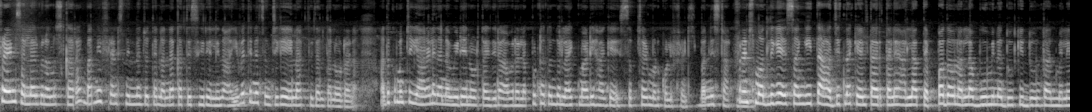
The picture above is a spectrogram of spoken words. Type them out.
ಫ್ರೆಂಡ್ಸ್, ಎಲ್ಲರಿಗೂ ನಮಸ್ಕಾರ. ಬನ್ನಿ ಫ್ರೆಂಡ್ಸ್, ನಿನ್ನ ಜೊತೆ ನನ್ನ ಕತೆ ಸೀರಿಯಲಿನ ಇವತ್ತಿನ ಸಂಚಿಕೆ ಏನಾಗ್ತಿದೆ ಅಂತ ನೋಡೋಣ. ಅದಕ್ಕೂ ಮುಂಚೆ ಯಾರೆಲ್ಲ ನನ್ನ ವಿಡಿಯೋ ನೋಡ್ತಾ ಇದ್ದೀರಾ, ಅವರೆಲ್ಲ ಪುಟ್ಟದೊಂದು ಲೈಕ್ ಮಾಡಿ ಹಾಗೆ ಸಬ್ಸ್ಕ್ರೈಬ್ ಮಾಡ್ಕೊಳ್ಳಿ ಫ್ರೆಂಡ್ಸ್. ಬನ್ನಿ ಸ್ಟಾರ್ಟ್. ಫ್ರೆಂಡ್ಸ್, ಮೊದಲಿಗೆ ಸಂಗೀತ ಅಜಿತ್ನ ಕೇಳ್ತಾ ಇರ್ತಾಳೆ. ಅಲ್ಲ, ತೆಪ್ಪದವನಲ್ಲ ಭೂಮಿನ ದೂಕಿದ್ದು ಅಂತ ಅಂದಮೇಲೆ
